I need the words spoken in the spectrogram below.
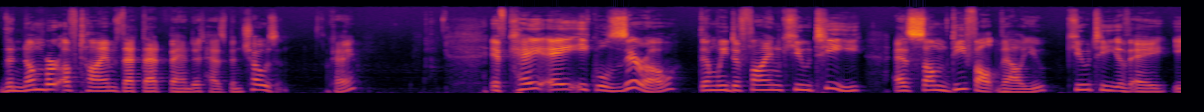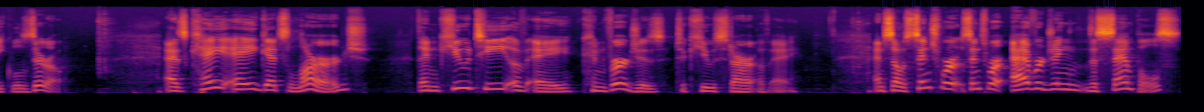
the number of times that that bandit has been chosen. Okay? If Ka equals 0, then we define Qt as some default value, Qt of A equals 0. As Ka gets large, then Qt of A converges to Q star of A. And so since we're since we're averaging the samples,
